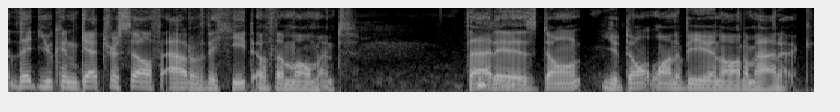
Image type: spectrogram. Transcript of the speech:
that you can get yourself out of the heat of the moment. That mm-hmm. is, don't you don't want to be an automatic.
